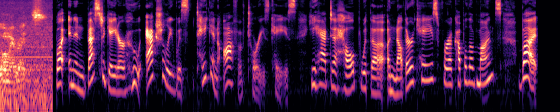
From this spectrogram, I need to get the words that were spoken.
all my rights. But an investigator who actually was taken off of Tori's case, he had to help with a, another case for a couple of months. But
